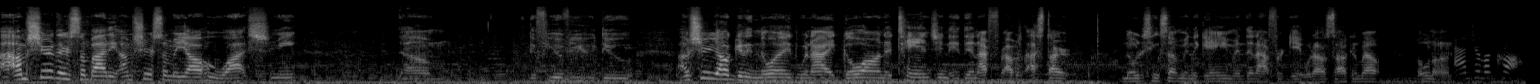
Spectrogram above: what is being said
I am sure there's somebody, I'm sure some of y'all who watch me, um, the few of you who do, I'm sure y'all get annoyed when I go on a tangent and then I, I, I start noticing something in the game and then I forget what I was talking about. Hold on. Angela Cross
